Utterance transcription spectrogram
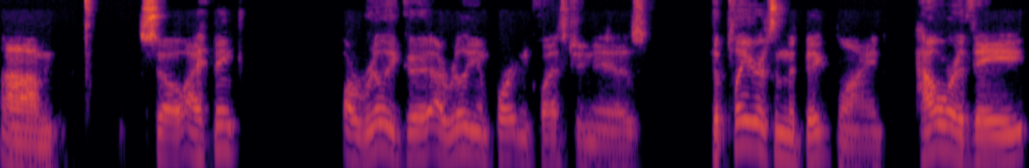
Um, so I think a really good, a really important question is the players in the big blind. How are they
